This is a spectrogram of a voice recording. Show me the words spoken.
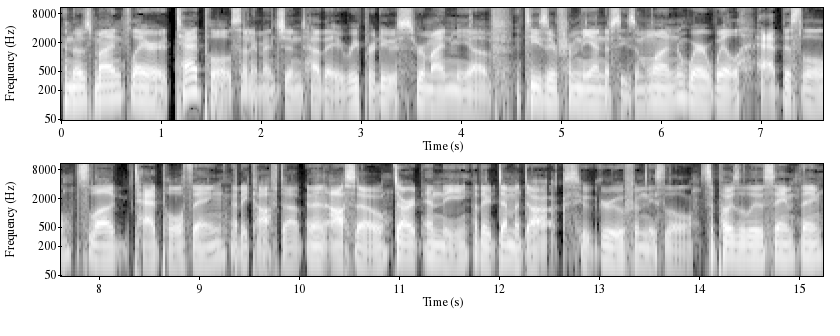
And those Mind Flayer tadpoles that I mentioned, how they reproduce, remind me of a teaser from the end of season one where Will had this little slug tadpole thing that he coughed up. And then also Dart and the other Demodogs who grew from these little, supposedly the same thing.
